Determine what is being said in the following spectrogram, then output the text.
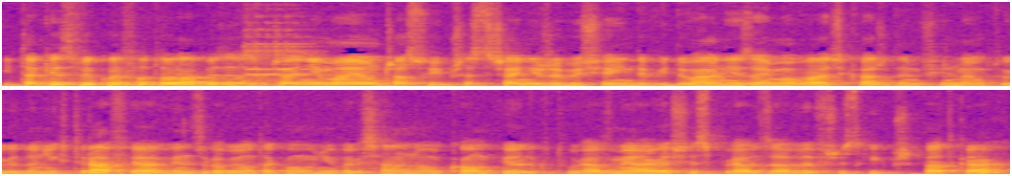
I takie zwykłe fotolaby zazwyczaj nie mają czasu i przestrzeni, żeby się indywidualnie zajmować każdym filmem, który do nich trafia, więc robią taką uniwersalną kąpiel, która w miarę się sprawdza we wszystkich przypadkach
